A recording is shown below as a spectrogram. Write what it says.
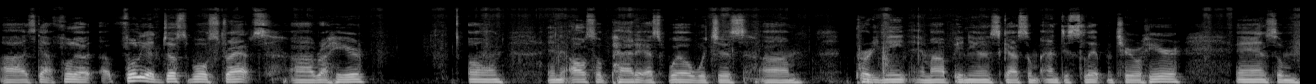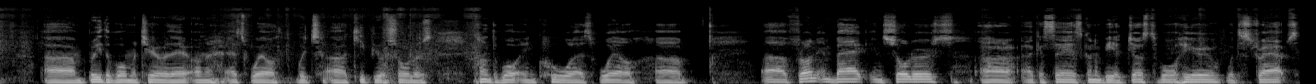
Uh, it's got fully uh, fully adjustable straps uh, right here on, and also padded as well, which is um, pretty neat in my opinion. It's got some anti-slip material here and some um, breathable material there on it as well, which uh, keep your shoulders comfortable and cool as well. Uh, uh, front and back and shoulders are, like I said, it's going to be adjustable here with the straps.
